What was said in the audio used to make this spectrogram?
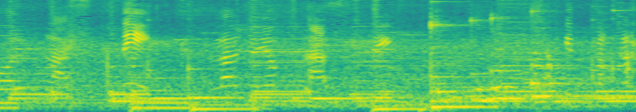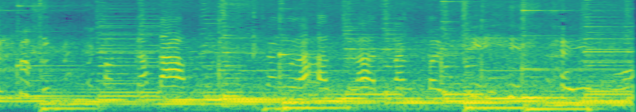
Resealable plastic. Alam nyo yung plastic? Sakit magkaroon pagkatapos ng lahat-lahat ng paghihintay mo.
